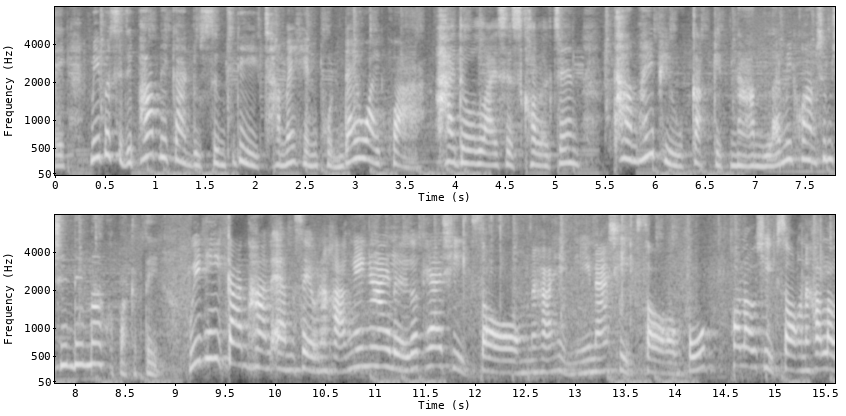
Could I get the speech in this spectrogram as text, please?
ด์มีประสิทธิภาพในการดูดซึมที่ดีทำให้เห็นผลได้ไวกว่า Hydrolysis Collagen ทำให้ผิวกักเก็บน้ำและมีความชุ่มชื่นได้มากกว่าปกติ วิธีการทานแอมเซลนะคะ ง่ายๆเลยก็แค่ฉีกซองนะคะ เห็นนี้นะฉีกซองปุ๊บพอเราฉีกซองนะคะ เรา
